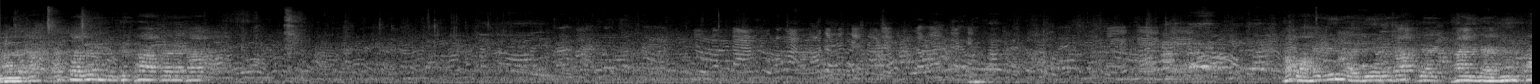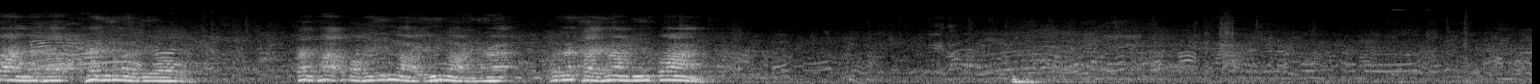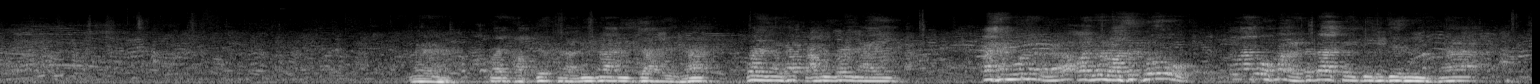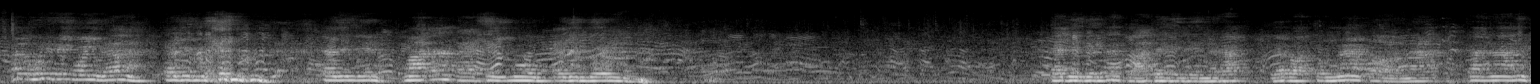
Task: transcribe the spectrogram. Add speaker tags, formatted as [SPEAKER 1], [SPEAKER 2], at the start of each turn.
[SPEAKER 1] มาแล้วครับแล้วจะเริ่มบันทึกภาพแล้วนะครับ
[SPEAKER 2] อยู่ตรงกลางอยู่ข้างหลังเนนะแล้วว่าจะ
[SPEAKER 1] เขาบอกให้ยิ้มหน่อยเดียวนะครับอย่าใครอย่ายิ้มกว้างนะครับ ให้ยิ้มหน่อยเดียวข้างภาพเขาบอกให้ยิ้มหน่อยยิ้มหน่อยนะฮะเพราะฉะนั้นใครห้ามยิ้มกว้าง แม่แฟนขับเยอะขนาดนี้น่าดีใจนะว่ายังไงครับตามมึงว่ายังไงไปทางนู้นเลยเหรออ๋อเดี๋ยวรอสักครู่ตัวไอ้พวกเมื่อไหร่จะได้ใจเย็นๆนะฮะมันรู้จะได้โวยอยู่แล้วไงใจเย็นๆใจเย็นๆมาตั้งแต่สี่โมงใจเย็นๆใจเย็นๆด้านขวาใจเย็นๆนะครับเดี๋ยวรอตรงหน้าก่อนนะด้านหน้านี่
